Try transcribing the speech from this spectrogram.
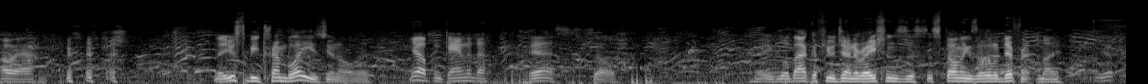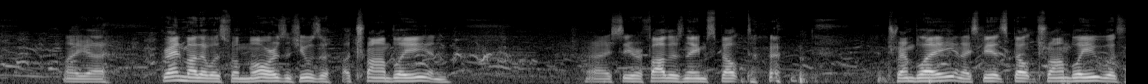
Oh yeah. There used to be Tremblays, you know. Yeah, up in Canada. Yes. So uh, you go back a few generations, the, the spelling's a little different. My my uh, grandmother was from Mooers, and she was a, a Tremblay, and I see her father's name spelt Tremblay, and I see it spelled Tremblay with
